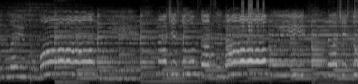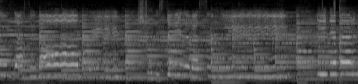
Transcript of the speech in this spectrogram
землею туман наче сум за синами, наче сум за синами, що не стріли весни, і тепер.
